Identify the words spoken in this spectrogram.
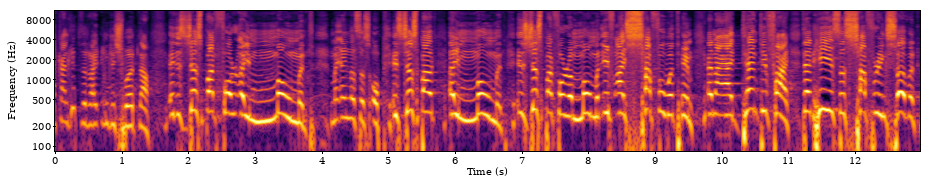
I can't get the right English word now. It is just but for a moment. My English is up. It's just about a moment. It's just but for a moment. If I suffer with him and I identify that he is a suffering servant,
